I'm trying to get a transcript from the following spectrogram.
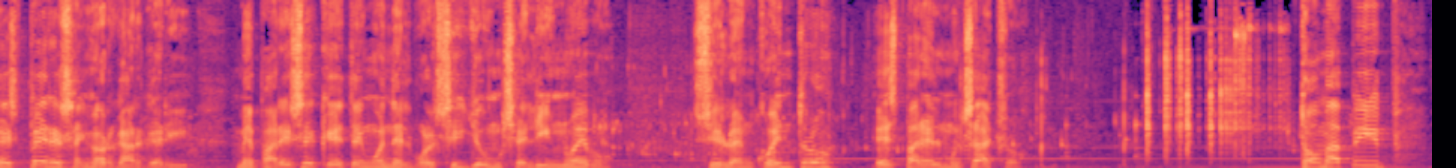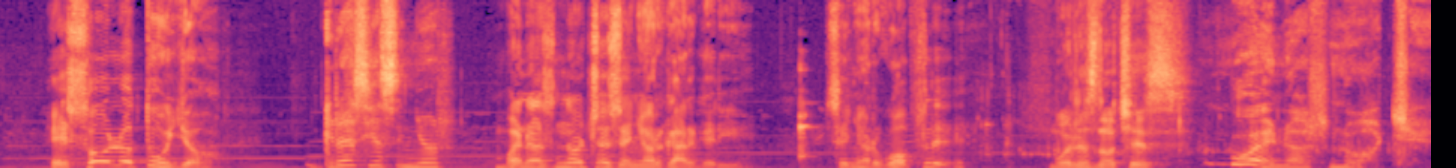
Espere, señor Gargery. Me parece que tengo en el bolsillo un chelín nuevo. Si lo encuentro, es para el muchacho. Toma, Pip. Es solo tuyo. Gracias, señor. Buenas noches, señor Gargery. Señor Wopsle. Buenas noches. Buenas noches.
